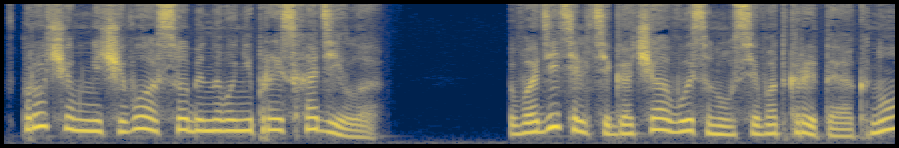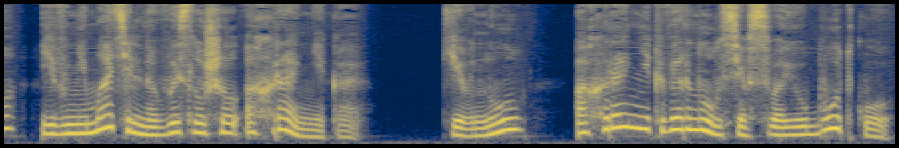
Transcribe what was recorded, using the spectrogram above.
Впрочем, ничего особенного не происходило. Водитель тягача высунулся в открытое окно и внимательно выслушал охранника. Кивнул, охранник вернулся в свою будку,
